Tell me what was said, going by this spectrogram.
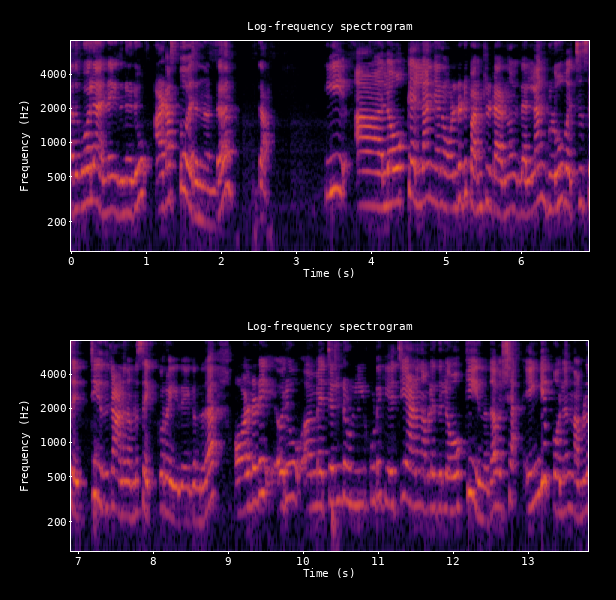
അതുപോലെ തന്നെ ഇതിനൊരു അടപ്പ് വരുന്നുണ്ട്. ഇതാ. ഈ ലോക്കെല്ലാം ഞാൻ ഓൾറെഡി പറഞ്ഞിട്ടുണ്ടായിരുന്നു. ഇതെല്ലാം ഗ്ലൂ വെച്ച് സെറ്റ് ചെയ്തിട്ടാണ് നമ്മൾ സെക്യൂർ ചെയ്തേക്കുന്നത്. ഓൾറെഡി ഒരു മെറ്റലിന്റെ ഉള്ളിൽ കൂടി കയറ്റിയാണ് നമ്മൾ ഇത് ലോക്ക് ചെയ്യുന്നത്. പക്ഷെ എങ്കിൽ പോലും നമ്മൾ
